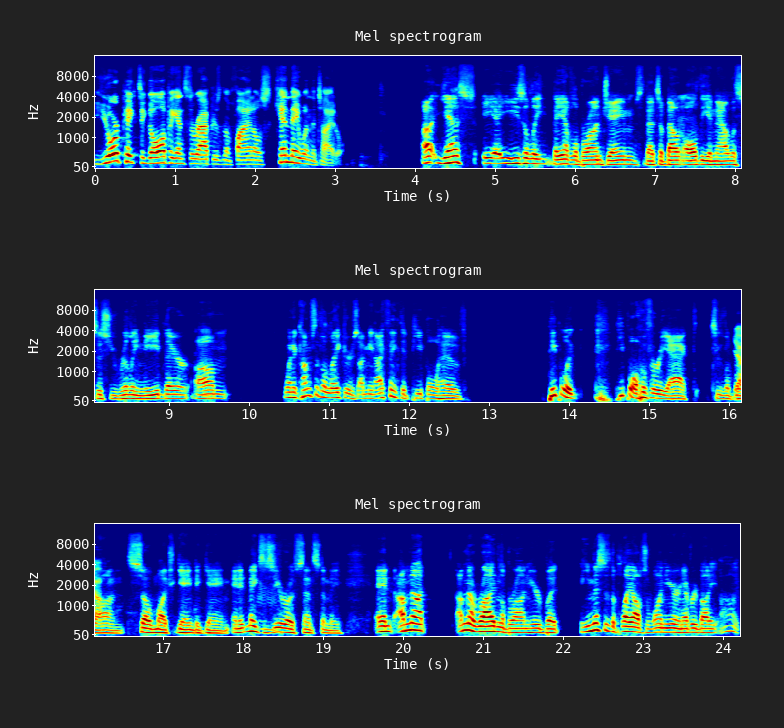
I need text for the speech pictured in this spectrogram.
your pick to go up against the raptors in the finals. Can they win the title? Uh, yes easily. They have lebron james. That's about all the analysis you really need there. Mm-hmm. um when it comes to the lakers i mean i think that people have people people overreact to LeBron yeah. so much game to game, and it makes mm-hmm. zero sense to me. And I'm not I'm not riding LeBron here, but he misses the playoffs one year, and everybody, oh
